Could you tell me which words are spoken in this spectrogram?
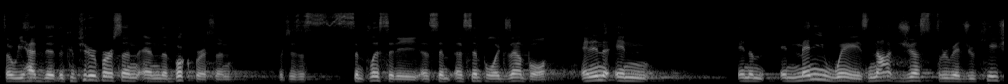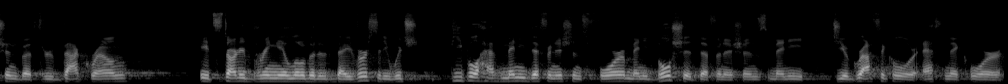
So we had the, the computer person and the book person, which is a simplicity, a, sim, a simple example. And in, in, in, a, in many ways, not just through education, but through background, it started bringing a little bit of diversity, which people have many definitions for, many bullshit definitions, many geographical or ethnic or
